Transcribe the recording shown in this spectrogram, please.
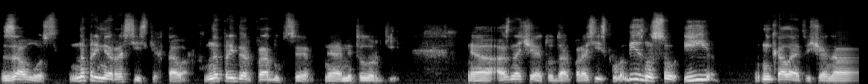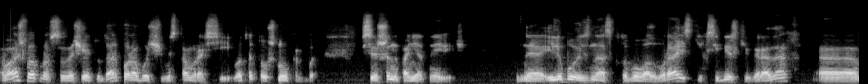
завоз, например, российских товаров, например, продукции э, металлургии, э, означает удар по российскому бизнесу и Николай, отвечая на ваш вопрос, означает удар по рабочим местам в России. Вот это уж, ну, как бы совершенно понятная вещь. Э, и любой из нас, кто бывал в уральских, сибирских городах, э,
